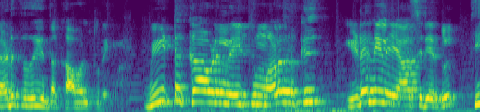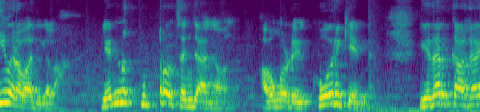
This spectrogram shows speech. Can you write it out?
தடுத்தது இந்த காவல்துறை. வீட்டு காவலில் வைக்கும் அளவிற்கு இடைநிலை ஆசிரியர்கள் தீவிரவாதிகளா? என்ன குற்றம் செஞ்சாங்க அவங்க? அவங்களுடைய கோரிக்கை என்ன? இதற்காக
